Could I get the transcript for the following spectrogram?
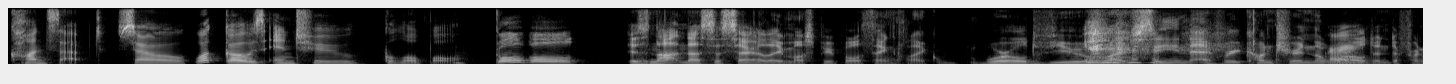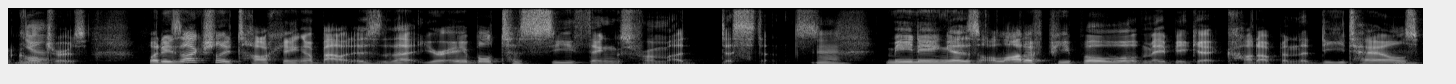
concept. So what goes into global? Global is not necessarily most people think like worldview. I've seen every country in the right. world in different cultures. Yeah. What he's actually talking about is that you're able to see things from a distance. Mm. Meaning is a lot of people will maybe get caught up in the details, mm.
